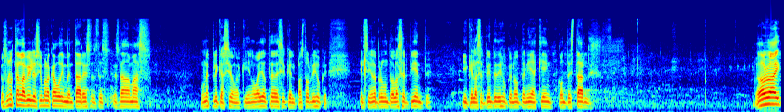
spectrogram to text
Eso no está en la Biblia, yo me lo acabo de inventar, es, es, nada más una explicación aquí. No vaya usted a decir que el pastor dijo que el Señor le preguntó a la serpiente, y que la serpiente dijo que no tenía a quién contestarle. All right,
